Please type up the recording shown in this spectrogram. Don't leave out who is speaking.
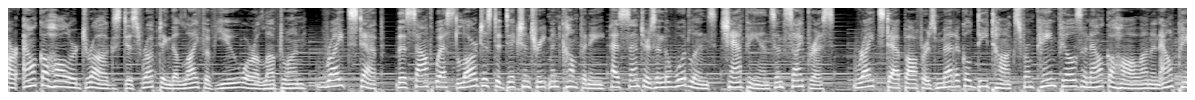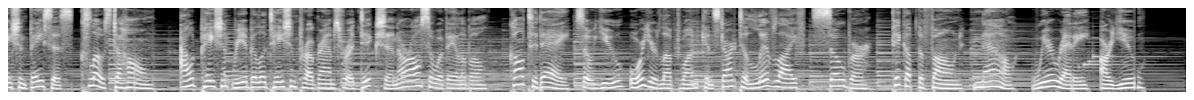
Speaker 1: Are alcohol or drugs disrupting the life of you or a loved one? Right Step, the Southwest's largest addiction treatment company, has centers in the Woodlands, Champions, and Cypress. Right Step offers medical detox from pain pills and alcohol on an outpatient basis, close to home. Outpatient rehabilitation programs for addiction are also available. Call today so you or your loved one can start to live life sober. Pick up the phone now. We're ready. Are you?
